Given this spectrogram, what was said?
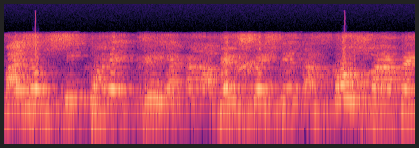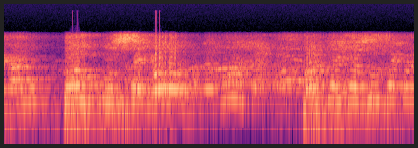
Mas eu sinto alegria cada vez que eu estendo as mãos para pegar o pão do Senhor. Aleluia! Porque Jesus declarou:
